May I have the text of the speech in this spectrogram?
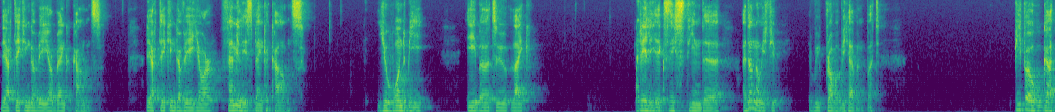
they are taking away your bank accounts they are taking away your family's bank accounts you won't be able to like really exist in the I don't know if you, we probably haven't, but people who got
